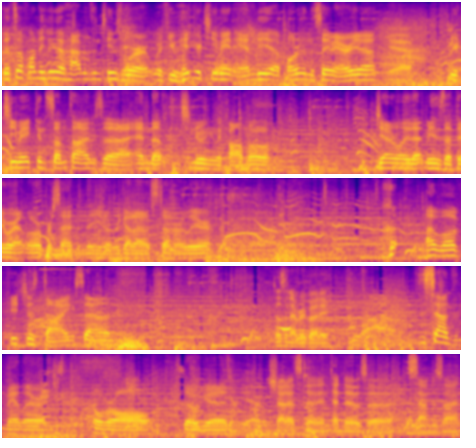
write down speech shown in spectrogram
That's a funny thing that happens in teams where if you hit your teammate and the opponent in the same area, Yeah. your teammate can sometimes uh, end up continuing the combo. Generally, that means that they were at lower percent and then, you know, they got out of stun earlier. I love Peach's dying sound. Doesn't everybody? The sounds in Melee are just overall so good. Yeah. Shoutouts to Nintendo's uh, sound design.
